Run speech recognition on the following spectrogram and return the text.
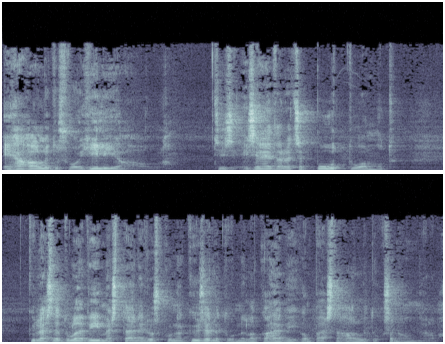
eihän hallitus voi hiljaa olla. Siis ei sen ei tarvitse puuttua, mutta kyllä sitä tulee viimeistään eduskunnan kyselytunnilla kahden viikon päästä hallituksen ongelma.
